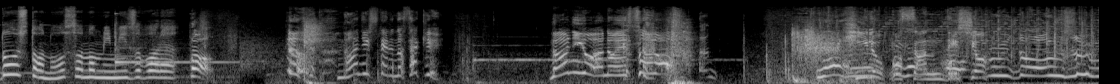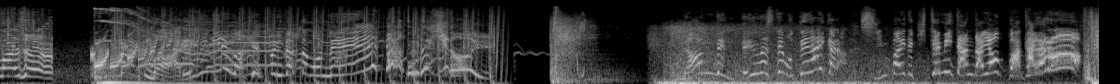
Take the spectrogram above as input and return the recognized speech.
どうしたの？そのミミズバレ。何してるのさっき？何よあの演奏は？ひろこさんでしょ。まれに見る負けっぷりだったもんね。ひどい。何遍電話しても出ないから心配で来てみたんだよバカ野郎！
